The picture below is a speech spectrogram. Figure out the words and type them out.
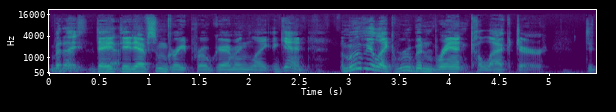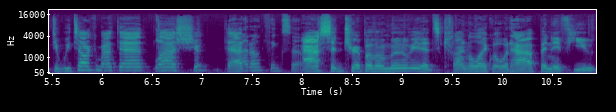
but But they they yeah. they'd have some great programming. Like again, a movie like Ruben Brandt Collector. Did, did we talk about that last show? That I don't think so. acid trip of a movie. That's kind of like what would happen if you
